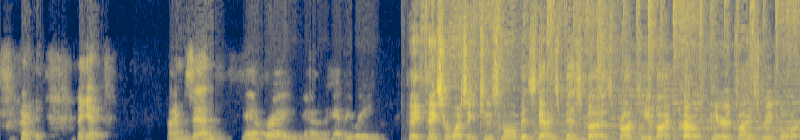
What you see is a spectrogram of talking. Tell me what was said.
All right. Again, I'm Zen. And Ray, and happy reading. Hey, thanks for watching Two Small Biz Guys Biz Buzz, brought to you by Pro Peer Advisory Board.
